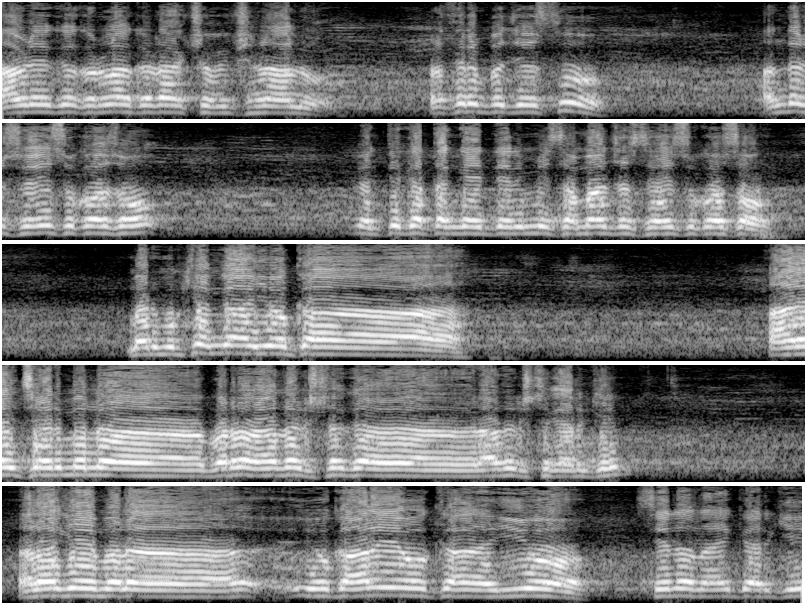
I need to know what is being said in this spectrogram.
ఆవిడ యొక్క కరుణా కటాక్ష వీక్షణాలు ప్రసరింపజేస్తూ అందరి శ్రేయస్సు కోసం వ్యక్తిగతంగా అయితేనేమి సమాజ శ్రేయస్సు కోసం. మరి ముఖ్యంగా ఈ యొక్క ఆలయ చైర్మన్ ఆ, బర్ర రాధాకృష్ణ రాధాకృష్ణ గారికి అలాగే మన ఈ యొక్క ఆలయ యొక్క ఈఓ సేనా నాయక్ గారికి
